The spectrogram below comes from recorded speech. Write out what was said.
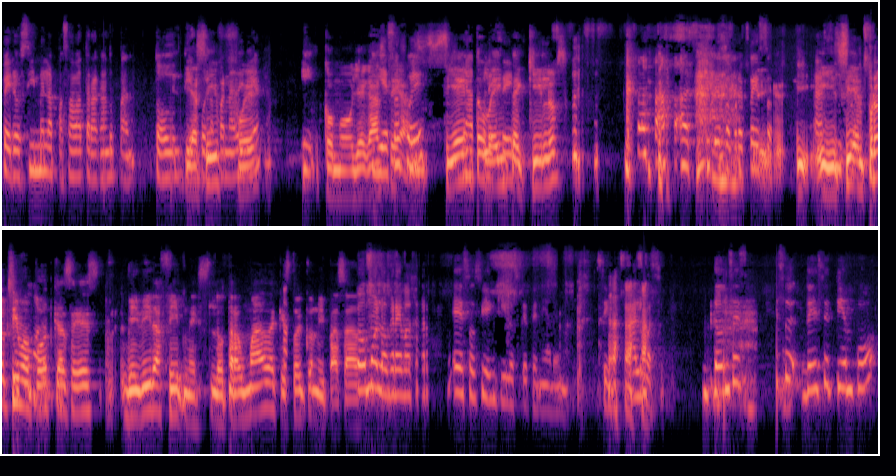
pero sí me la pasaba tragando pan todo el tiempo en la panadería. Fue y como llegaste a 120 kilos. Así de sobrepeso. Y, si el próximo podcast es mi vida fitness, lo traumada que estoy con mi pasado. ¿Cómo logré bajar esos 100 kilos que tenía de más? Sí, algo así. Entonces, de ese tiempo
